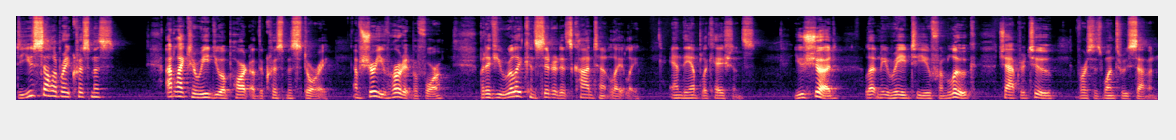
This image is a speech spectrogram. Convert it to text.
do you celebrate Christmas? I'd like to read you a part of the Christmas story. I'm sure you've heard it before, but have you really considered its content lately and the implications? You should. Let me read to you from Luke chapter 2, verses 1 through 7.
